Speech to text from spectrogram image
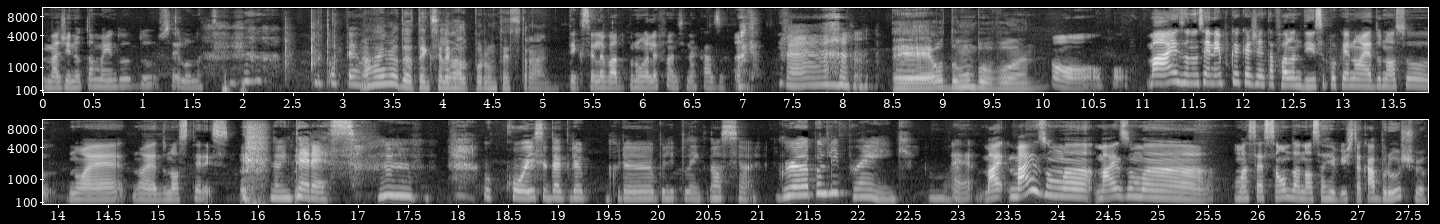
imagina o tamanho do, do selo, né? Do papel. Ai, meu Deus, tem que ser levado por um testralho. Tem que ser levado por um elefante na casa. Ah. É, o Dumbo voando. oh, pô. Mas eu não sei nem por que a gente tá falando disso, porque não é do nosso. Não é, não é do nosso interesse. Não interessa. o coice da Grub Grubbly Prank. Nossa senhora. Grubbly Prank. Lá. É, mais, mais uma. Mais uma. Uma sessão da nossa revista Cabrucho,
